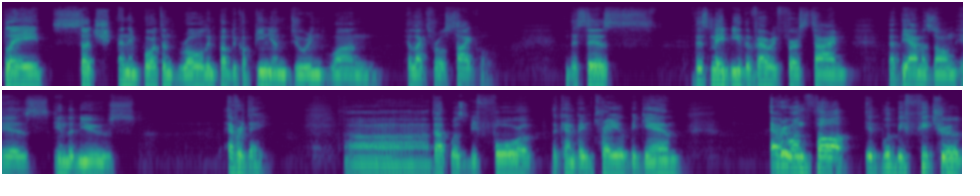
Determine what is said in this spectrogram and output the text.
played such an important role in public opinion during one electoral cycle. This is this may be the very first time that the Amazon is in the news every day. Uh, that was before the campaign trail began. Everyone thought it would be featured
